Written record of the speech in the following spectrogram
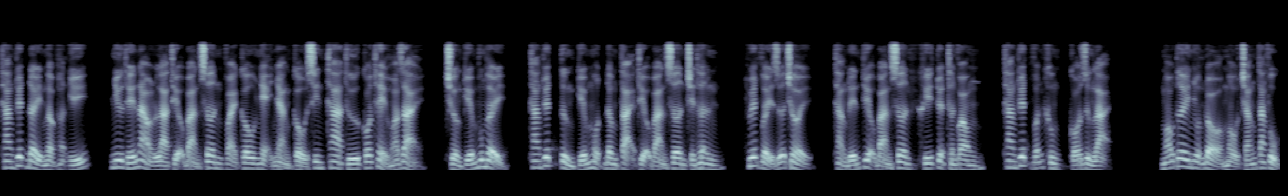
Thang tuyết đầy ngập hận ý, như thế nào là thiệu bản sơn vài câu nhẹ nhàng cầu xin tha thứ có thể hóa giải? Trường kiếm vung vẩy thang tuyết từng kiếm một đâm tại thiệu bản sơn trên thân, huyết vẩy giữa trời thẳng đến Tiệu bản sơn khí tuyệt thân vong, thang tuyết vẫn không có dừng lại. Máu tươi nhuộm đỏ màu trắng tăng phục,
